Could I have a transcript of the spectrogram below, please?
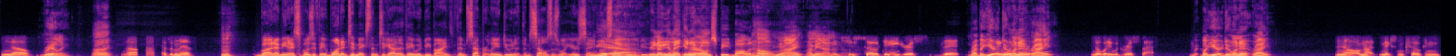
No. Really? All right. No, that's a myth. Hmm. But I mean, I suppose if they wanted to mix them together, they would be buying them separately and doing it themselves, is what you're saying. Most likely yeah. would be the You know, case. you're making Yeah. your own speedball at home, Yeah. right? I mean, I don't know. It's just so dangerous that. Right, but you're doing it, risk- right? Nobody would risk that. But you're doing it, right? No, I'm not mixing coke and.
